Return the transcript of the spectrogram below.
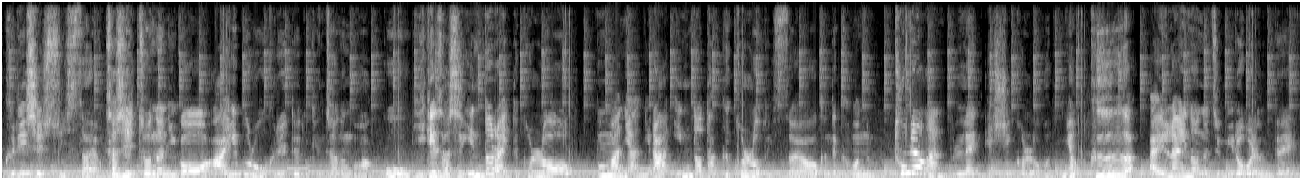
그리실 수 있어요. 사실 저는 이거 아이브로우 그릴 때도 괜찮은 것 같고 이게 사실 인더 라이트 컬러뿐만이 아니라 인더 다크 컬러도 있어요. 근데 그거는 투명한 블랙 ash 컬러거든요. 그 아이라이너는 지금 잃어버렸는데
